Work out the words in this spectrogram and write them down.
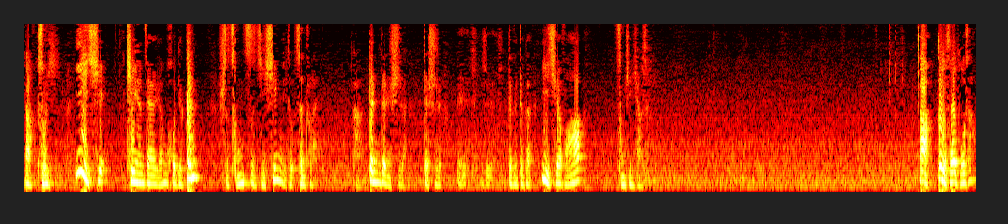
的。啊，所以一切天灾人祸的根是从自己心里头生出来的。啊，真正是这是。呃，是这个这个一切法从心相生。啊！诸佛菩萨，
